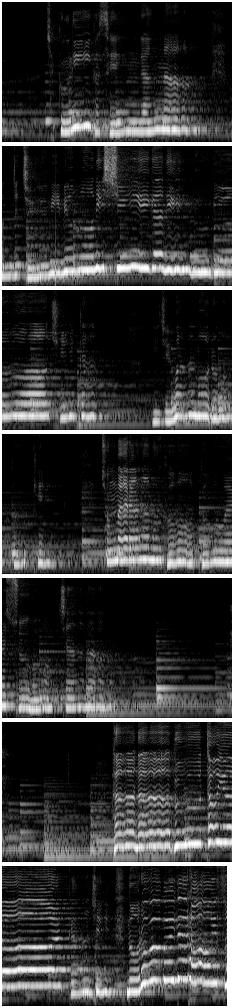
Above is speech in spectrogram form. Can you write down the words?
자꾸 네가 생각나. 언제쯤이면 이 시간이 무뎌질까? 이제와 뭘 어떻게? 정말 아무것도 알 수 없잖아. 하나 너로 물들어 있어.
